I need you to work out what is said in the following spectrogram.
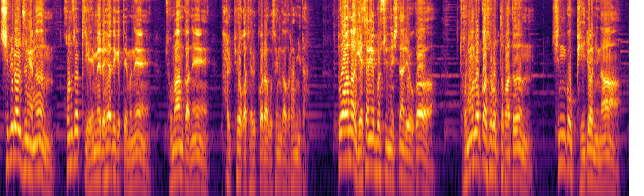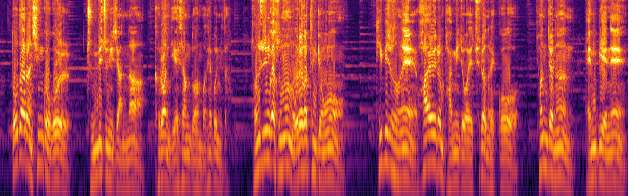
11월 중에는 콘서트 예매를 해야 되기 때문에 조만간에 발표가 될 거라고 생각을 합니다. 또 하나 예상해 볼 수 있는 시나리오가 전현옥 가수로부터 받은 신곡 비련이나 또 다른 신곡을 준비 중이지 않나 그런 예상도 한번 해봅니다. 전수진 가수는 올해 같은 경우 TV조선의 화요일은 밤이 좋아에 출연을 했고 현재는 MBN의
